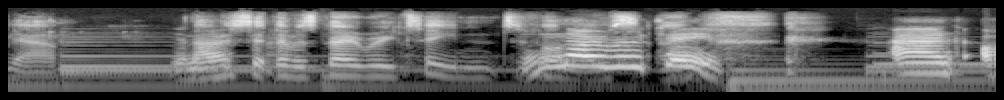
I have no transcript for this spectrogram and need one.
yeah you know. I there was no routine to no routine. And I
